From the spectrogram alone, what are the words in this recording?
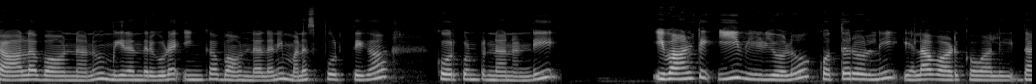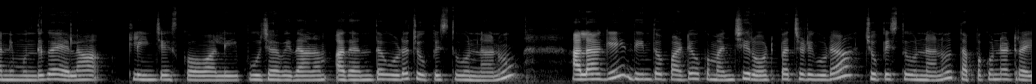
చాలా బాగున్నాను. మీరందరూ కూడా ఇంకా బాగుండాలని మనస్ఫూర్తిగా కోరుకుంటున్నానండి. ఇవాళ ఈ వీడియోలో కొత్త రోల్ని ఎలా వాడుకోవాలి దాన్ని ముందుగా ఎలా క్లీన్ చేసుకోవాలి పూజా విధానం అదంతా కూడా చూపిస్తూ ఉన్నాను. అలాగే దీంతో పాటు ఒక మంచి రోటి పచ్చడి కూడా చూపిస్తూ ఉన్నాను. తప్పకుండా ట్రై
